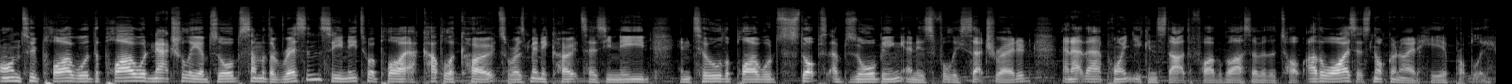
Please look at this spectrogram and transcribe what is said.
onto plywood, the plywood naturally absorbs some of the resin, so you need to apply a couple of coats or as many coats as you need until the plywood stops absorbing and is fully saturated. And at that point, you can start the fiberglass over the top. Otherwise, it's not going to adhere properly.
